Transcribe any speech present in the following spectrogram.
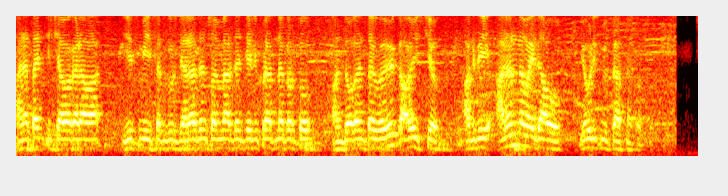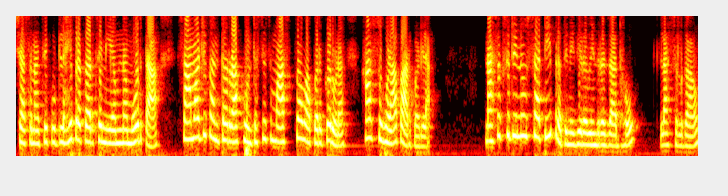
अनाथांची सेवा करावा हीच मी सद्गुरू जनार्दन स्वामी महाराजांची प्रार्थना करतो. आणि दोघांचं वैविक आयुष्य अगदी आनंदमय जावं एवढीच मी प्रार्थना करतो. शासनाचे कुठल्याही प्रकारचे नियम न मोडता सामाजिक अंतर राखून तसेच मास्कचा वापर करून हा सोहळा पार पडला. नाशिक सिटी न्यूजसाठी प्रतिनिधी रवींद्र जाधव लासलगाव.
